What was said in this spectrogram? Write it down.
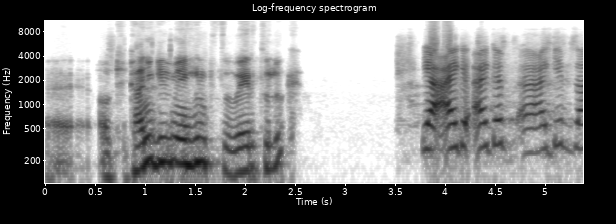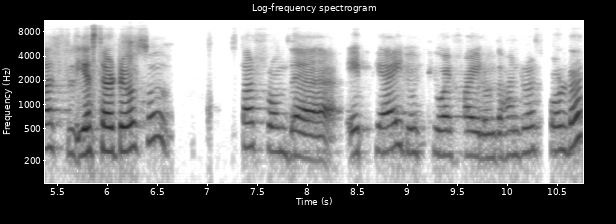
Uh, okay. Can you give me a hint to where to look? Yeah, I, I give I gave that yesterday also. Start from the API.py file on the handlers folder.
